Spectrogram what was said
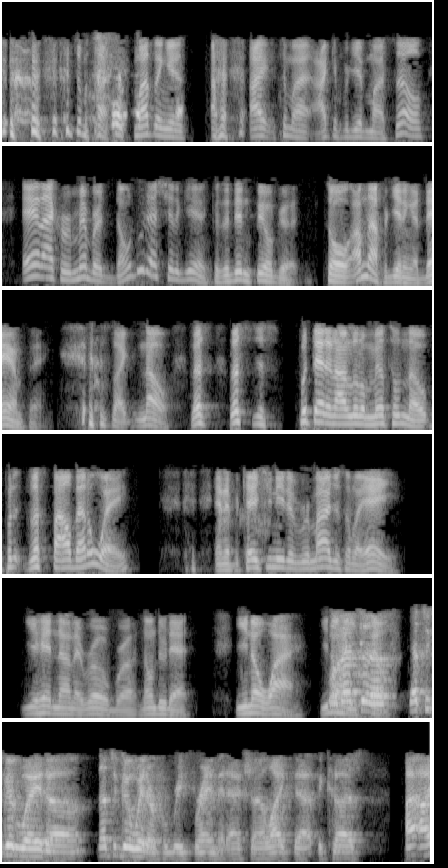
my, my thing is, I, I to my I can forgive myself and I can remember don't do that shit again because it didn't feel good. So I'm not forgetting a damn thing. it's like no, let's let's just put that in our little mental note. Put it, let's file that away. And if in case you need to remind yourself, like, hey, you're heading down that road, bro. Don't do that. You know why? You know well, how that's a felt. that's a good way to that's a good way to reframe it. Actually, I like that because I, I,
